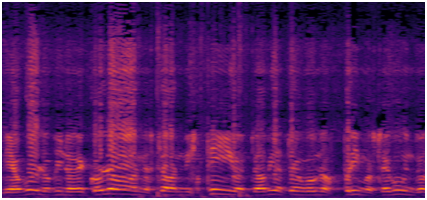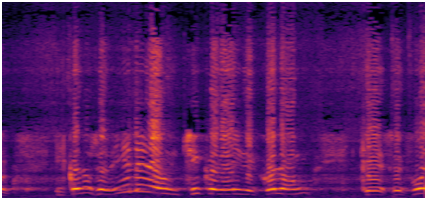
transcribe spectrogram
Mi abuelo vino de Colón, estaban mis tíos, todavía tengo unos primos segundos. Y conoce, y él era un chico de ahí de Colón que se fue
